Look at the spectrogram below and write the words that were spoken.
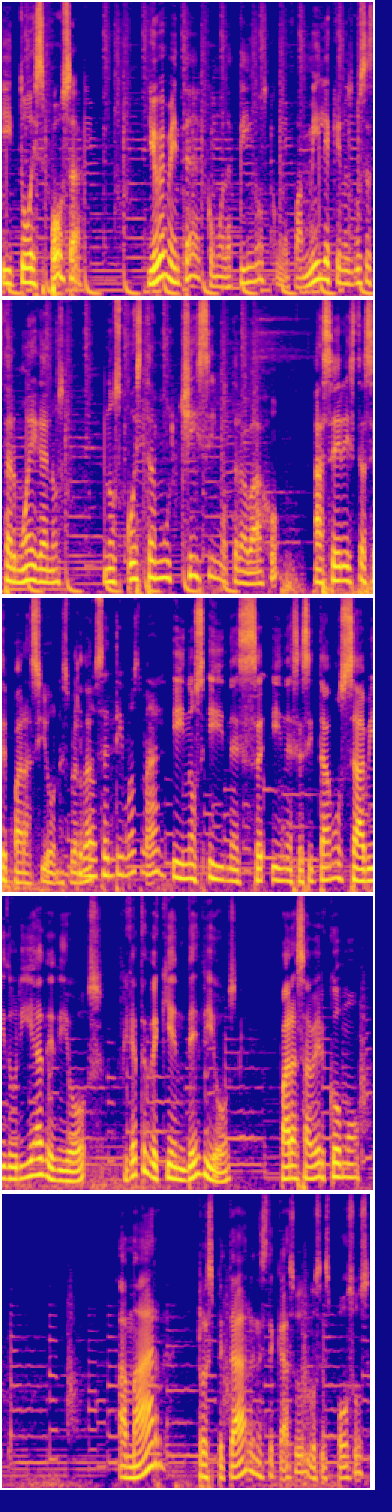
y tu esposa. Y obviamente como latinos, como familia que nos gusta estar muéganos, nos cuesta muchísimo trabajo hacer estas separaciones, que ¿verdad? Nos sentimos mal. Y, nos, y, nece- y necesitamos sabiduría de Dios, fíjate de quién, de Dios, para saber cómo amar, respetar, en este caso, los esposos,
